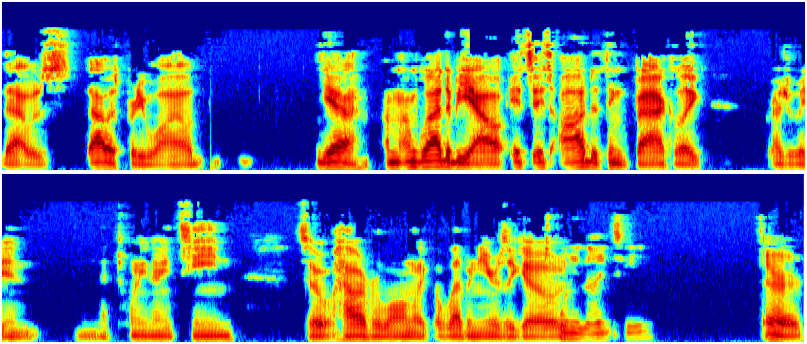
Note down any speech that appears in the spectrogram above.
that was that was pretty wild. Yeah, I'm I'm glad to be out. It's it's odd to think back, like graduating in 2019, so however long, like 11 years ago, 2019, or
